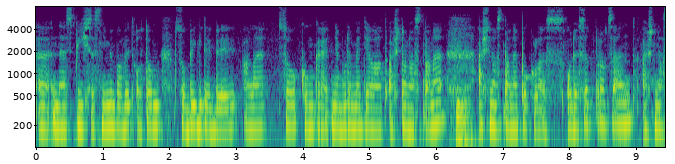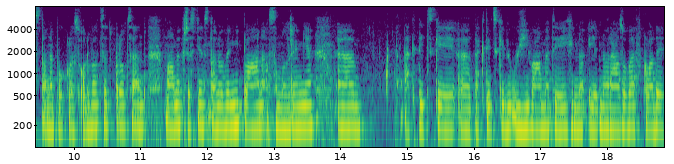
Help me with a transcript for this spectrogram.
eh, ne spíš se s nimi bavit o tom, co by kdyby, ale co konkrétně budeme dělat, až to nastane. Hmm. Až nastane pokles o 10%, až nastane pokles o 20%. Máme přesně stanovený plán a samozřejmě eh, takticky, takticky využíváme ty jejich jednorázové vklady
